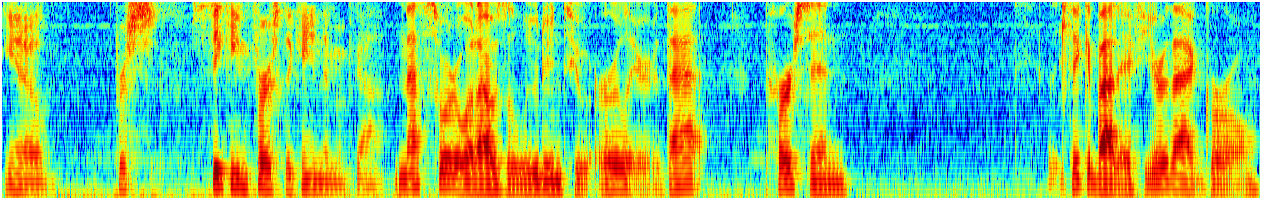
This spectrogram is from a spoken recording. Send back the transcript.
you know, pers- seeking first the kingdom of God. And that's sort of what I was alluding to earlier. That person, think about it. If you're that girl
